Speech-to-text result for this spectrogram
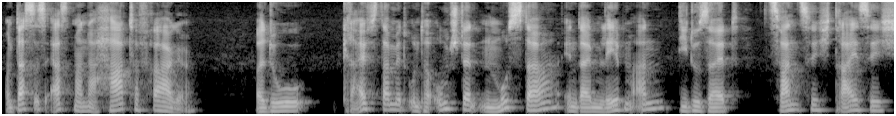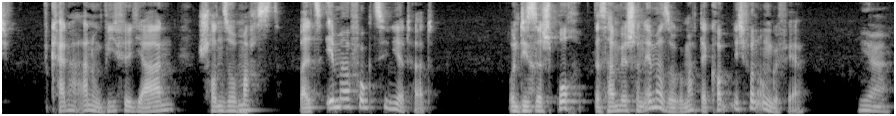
Und das ist erstmal eine harte Frage, weil du greifst damit unter Umständen Muster in deinem Leben an, die du seit 20, 30, keine Ahnung wie viel Jahren schon so machst, weil es immer funktioniert hat. Und dieser Ja. Spruch, das haben wir schon immer so gemacht, der kommt nicht von ungefähr. Ja.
